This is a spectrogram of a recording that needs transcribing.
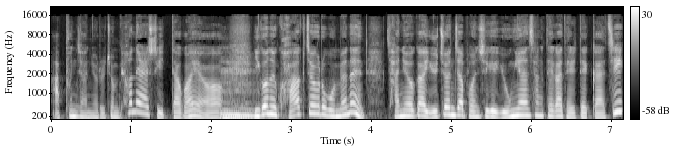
아픈 자녀를 좀 편애할 수 있다고 해요. 음. 이거는 과학적으로 보면은 자녀가 유전자 번식에 용이한 상태가 될 때까지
